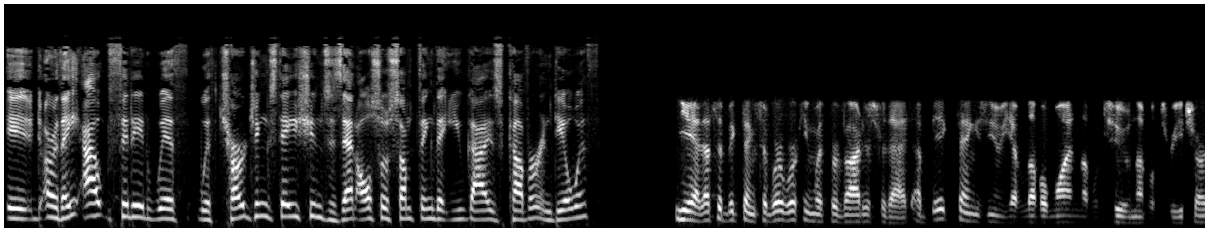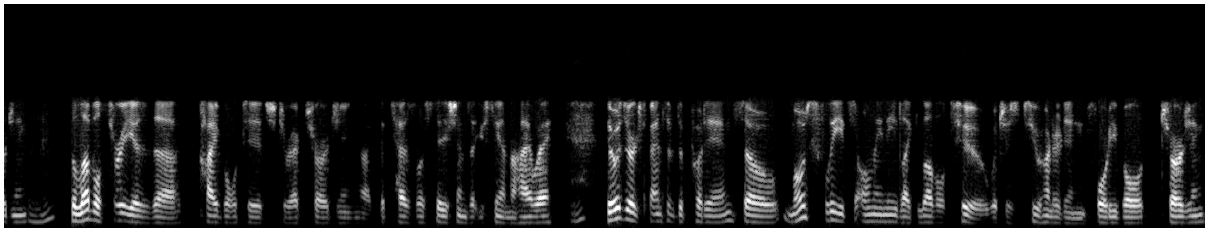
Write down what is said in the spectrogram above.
It, are they outfitted with with charging stations? Is that also something that you guys cover and deal with? Yeah, that's a big thing. So we're working with providers for that. A big thing is, you know, you have level one, level two, and level three charging. Mm-hmm. The level three is the high voltage direct charging, like the Tesla stations that you see on the highway. Mm-hmm. Those are expensive to put in. So most fleets only need like level two, which is 240 volt charging.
